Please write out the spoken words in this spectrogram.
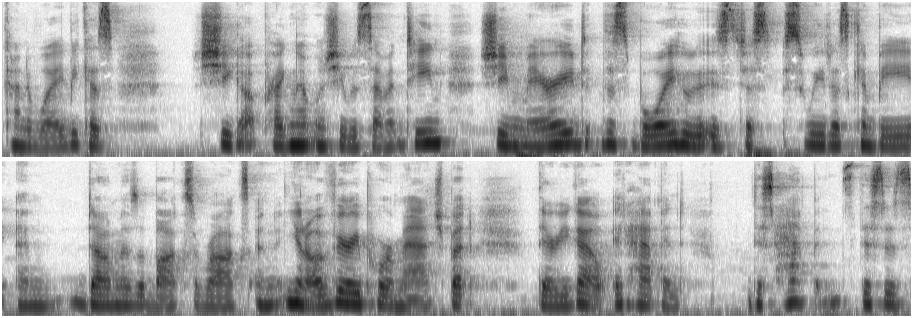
kind of way because she got pregnant when she was 17. She married this boy who is just sweet as can be and dumb as a box of rocks and, you know, a very poor match. But there you go. It happened. This happens. This is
